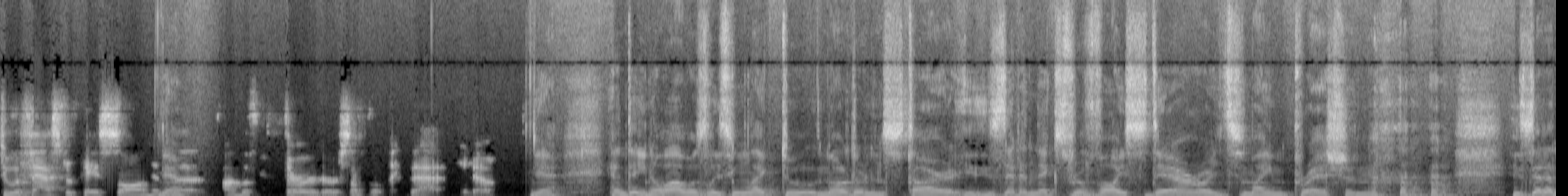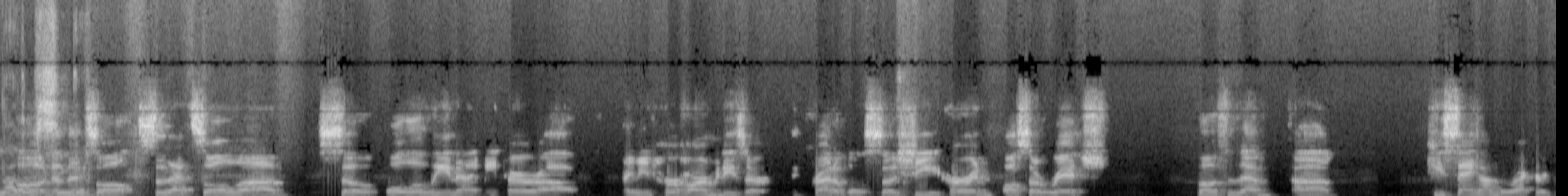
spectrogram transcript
do a faster paced song in Yeah. the, on the third or something like that. You know. Yeah, and you know, I was listening like to Northern Star. Is that an extra Mm-hmm. voice there, or it's my impression? Is that another Oh no, singer? that's all. So that's all. Um, so all Alina. I mean, her. Uh, I mean, her harmonies are incredible. So she, her, and also Rich, both of them. Um, he sang on the record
